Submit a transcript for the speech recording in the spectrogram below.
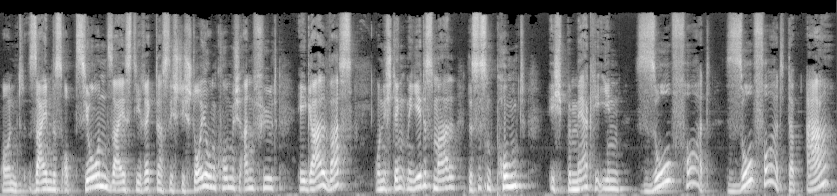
Und seien das Optionen, sei es direkt, dass sich die Steuerung komisch anfühlt, egal was. Und ich denke mir jedes Mal, das ist ein Punkt, ich bemerke ihn sofort, sofort. Da, A,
